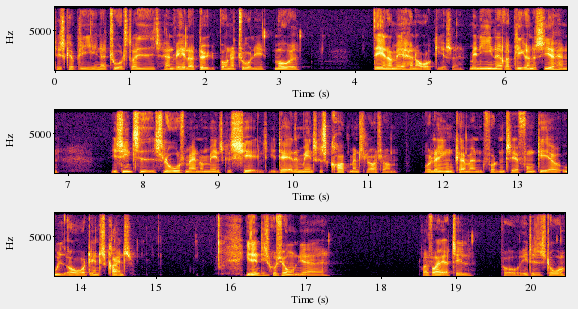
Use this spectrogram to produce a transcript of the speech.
det skal blive naturstridigt. Han vil hellere dø på en naturlig måde. Det ender med, at han overgiver sig. Men i en af replikkerne siger han, i sin tid sloges man om menneskets sjæl. I dag er det menneskets krop, man slås om. Hvor længe kan man få den til at fungere ud over dens grænse? I den diskussion, jeg refererer til på et af de store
